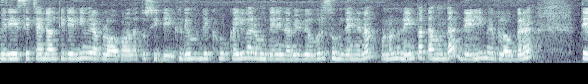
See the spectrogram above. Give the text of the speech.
ਮੇਰੇ ਇਸੇ ਚੈਨਲ ਤੇ ਡੇਲੀ ਮੇਰਾ ਬਲੌਗ ਆਉਂਦਾ, ਤੁਸੀਂ ਦੇਖਦੇ ਹੋ। ਦੇਖੋ, ਕਈ ਵਾਰ ਹੁੰਦੇ ਨੇ ਨਵੇਂ ਵਿਊਵਰਸ ਹੁੰਦੇ ਹੈ ਨਾ ਉਹਨਾਂ ਨੂੰ ਨਹੀਂ ਪਤਾ ਹੁੰਦਾ ਡੇਲੀ ਮੈਂ ਬਲੌਗਰ ਹਾਂ। ਤੇ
